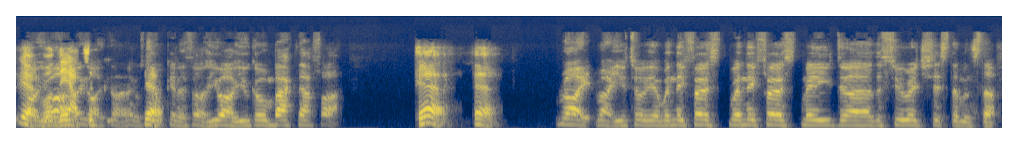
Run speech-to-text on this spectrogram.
yeah, oh, well, they had to. I was yeah. joking. I thought you are. You going back that far? Yeah, yeah. Right, right. You told yeah when they first when they first made uh, the sewage system and stuff.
